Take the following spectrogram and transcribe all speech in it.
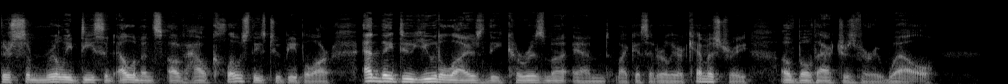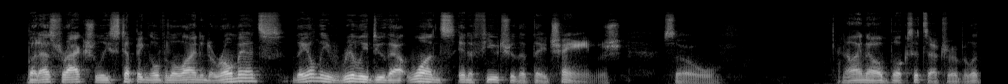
there's some really decent elements of how close these two people are. And they do utilize the charisma and, like I said earlier, chemistry of both actors very well. But as for actually stepping over the line into romance, they only really do that once in a future that they change. So now I know books, etc., but let,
